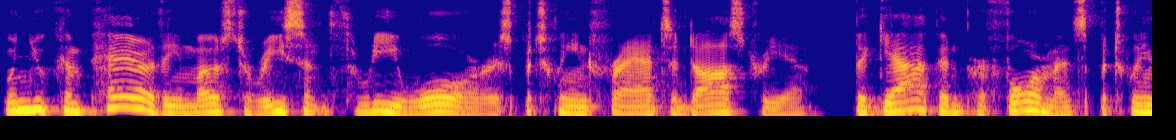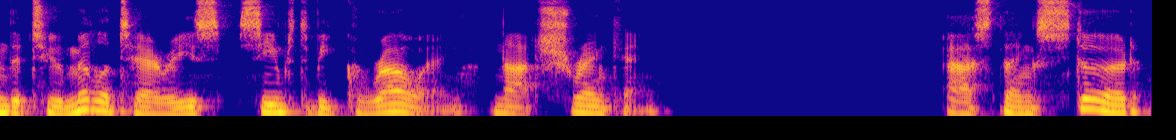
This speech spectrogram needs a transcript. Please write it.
When you compare the most recent three wars between France and Austria, the gap in performance between the two militaries seems to be growing, not shrinking. As things stood,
